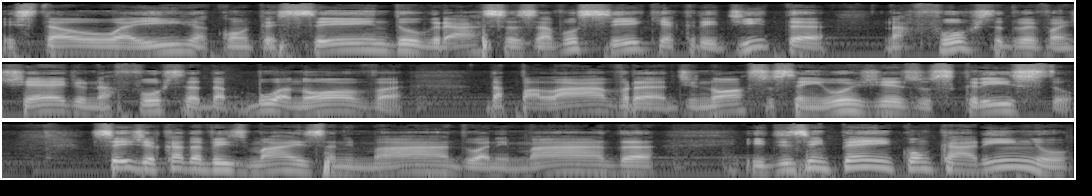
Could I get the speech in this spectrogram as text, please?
estão aí acontecendo graças a você que acredita na força do Evangelho, na força da Boa Nova, da palavra de nosso Senhor Jesus Cristo. Seja cada vez mais animado, animada e desempenhe com carinho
